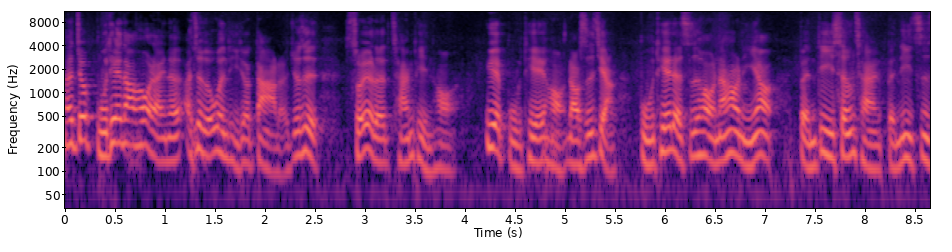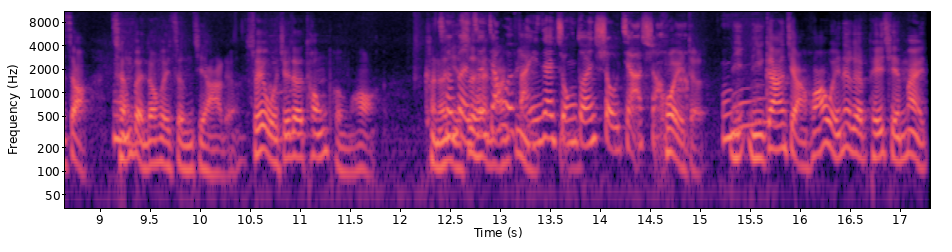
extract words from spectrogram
那就补贴到后来呢，啊，这个问题就大了，就是所有的产品哈，越补贴哈，老实讲。补贴了之后，然后你要本地生产、本地制造，成本都会增加的。所以我觉得通膨哈，可能也是很难会反映在终端售价上。会的，你你刚刚讲华为那个赔钱卖，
